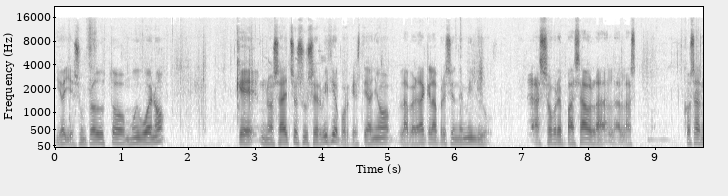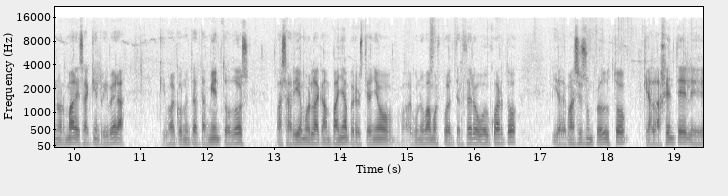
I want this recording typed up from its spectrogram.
y oye, es un producto muy bueno que nos ha hecho su servicio porque este año la verdad que la presión de mildiu ha sobrepasado las cosas normales aquí en Ribera, que igual con un tratamiento, dos, pasaríamos la campaña, pero este año algunos vamos por el tercero o el cuarto y además es un producto que a la gente le,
